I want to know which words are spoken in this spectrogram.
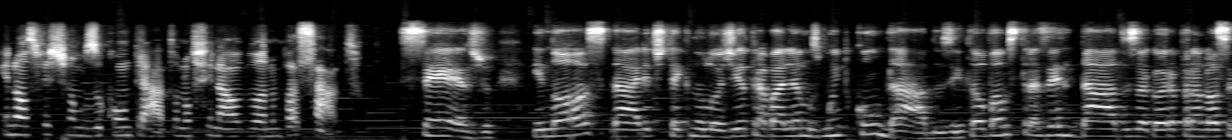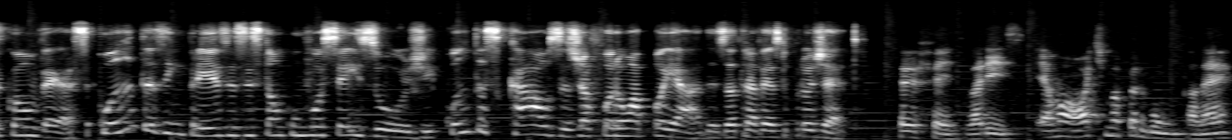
e nós fechamos o contrato no final do ano passado. Sérgio, e nós da área de tecnologia trabalhamos muito com dados, então vamos trazer dados agora para a nossa conversa. Quantas empresas estão com vocês hoje? Quantas causas já foram apoiadas através do projeto? Perfeito, Larissa. É uma ótima pergunta, né?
